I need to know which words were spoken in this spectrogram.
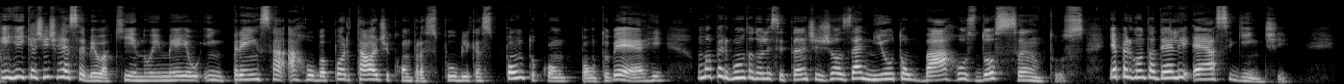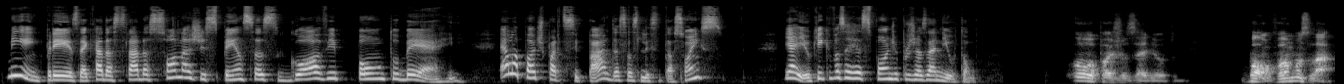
Henrique, a gente recebeu aqui no e-mail imprensa@portaldecompraspublicas.com.br uma pergunta do licitante José Newton Barros dos Santos. E a pergunta dele é a seguinte: Minha empresa é cadastrada só nas dispensas gov.br. Ela pode participar dessas licitações? E aí, o que, que você responde para o José Newton? Opa, José Newton. Bom, vamos lá.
